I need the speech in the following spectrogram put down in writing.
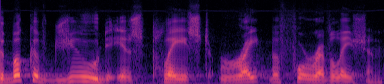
the book of Jude is placed right before Revelation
